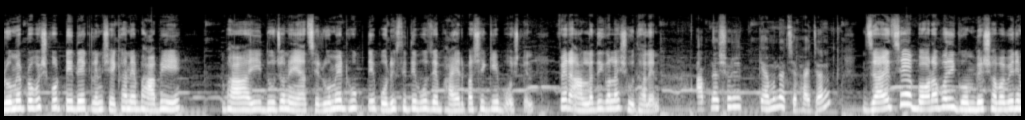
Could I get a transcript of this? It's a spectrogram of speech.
রুমে প্রবেশ করতেই দেখলেন সেখানে ভাবি ভাই দুজনেই আছে। রুমে ঢুকতে পরিস্থিতি বুঝে ভাইয়ের পাশে গিয়ে বসলেন। ফের আহ্লাদি গলায় শুধালেন। আপনার শরীর কেমন আছে ভাইজান? সাহেব বরাবরই গম্ভীর স্বভাবেরই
